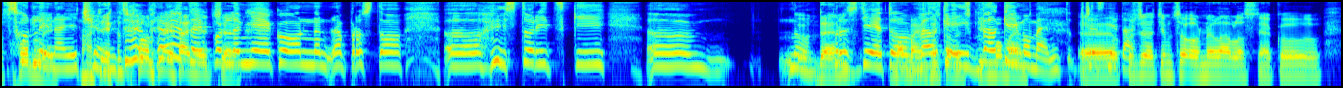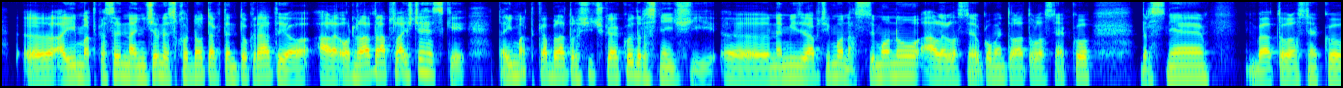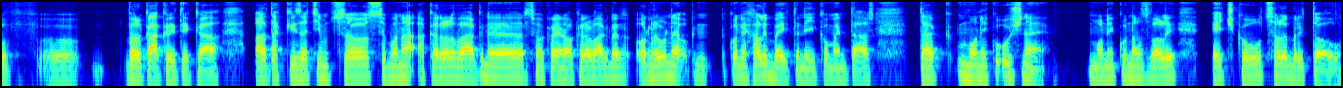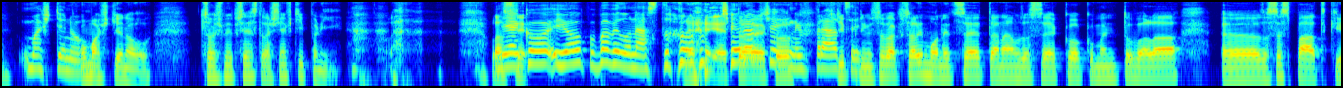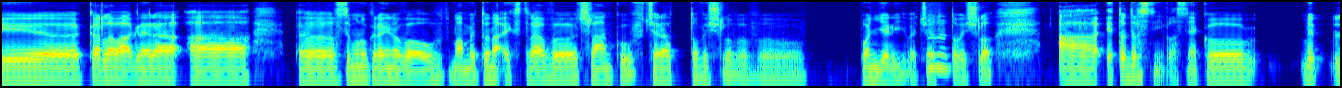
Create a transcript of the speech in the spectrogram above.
shodli. shodli na něčem. to, je, to, je, to je podle mě jako naprosto uh, historicky uh, No, Den, prostě je to moment, velký, velký moment. moment, přesně eh, tak. Protože zatímco Ornella vlastně jako Eh, a její matka se na ničem neschodnou, tak tentokrát jo, ale Ornella to napsala ještě hezky. Ta její matka byla trošičku jako drsnější. Eh, nemířila přímo na Simonu, ale vlastně komentovala to vlastně jako drsně. Byla to vlastně jako eh, velká kritika, ale taky zatímco Simona a Karel Wagner, Simona Krajino a Karel Wagner Ornelu ne, jako nechali být ten její komentář, tak Moniku už ne. Moniku nazvali Ečkovou celebritou. Umaštěnou. Umaštěnou, což mi přijde strašně vtipný. vlastně, jako jo, pobavilo nás to je včera to jako všechny v práci. Vtipný. My jsme pak psali Monice, ta nám zase jako komentovala uh, zase zpátky uh, Karla Wagnera a uh, Simonu Krajinovou. Máme to na extra v článku, včera to vyšlo v, v pondělí večer mm-hmm. to vyšlo a je to drsný vlastně, jako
